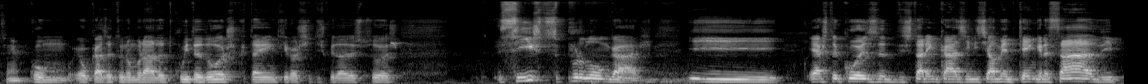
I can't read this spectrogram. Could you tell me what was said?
Sim. como é o caso da tua namorada, de cuidadores que têm que ir aos sítios cuidar das pessoas, se isto se prolongar e esta coisa de estar em casa inicialmente que é engraçado e,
